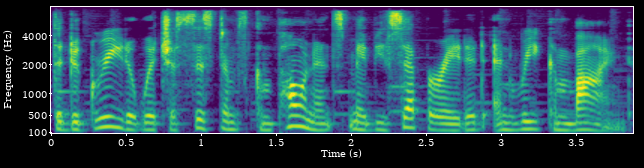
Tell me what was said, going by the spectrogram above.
the degree to which a system's components may be separated and recombined.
